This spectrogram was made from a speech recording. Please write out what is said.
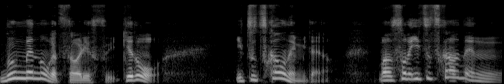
文面の方が伝わりやすい。けど、いつ使うねんみたいな。まあ、それいつ使うねん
